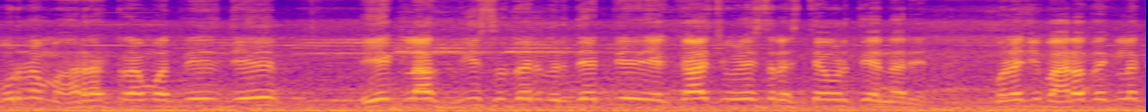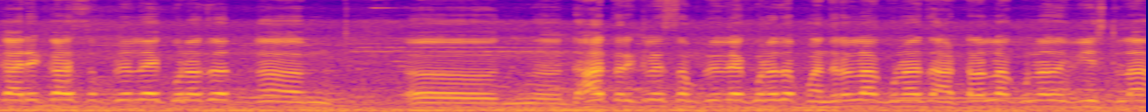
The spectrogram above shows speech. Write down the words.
पूर्ण महाराष्ट्रामध्ये जे एक लाख वीस हजार विद्यार्थी एकाच वेळेस रस्त्यावरती येणार आहेत. कोणाची बारा तारखेला कार्यकाळ संपलेला आहे कोणाचा दहा तारखेला संपलेला आहे कोणाचा पंधराला कोणाचा अठराला कोणाचा वीसला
